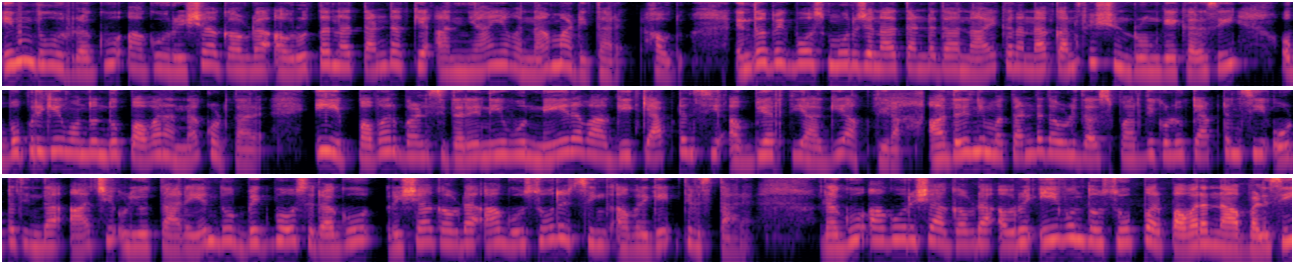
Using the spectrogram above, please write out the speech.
ಇಂದು ರಘು ಹಾಗೂ ರಿಷಾ ಗೌಡ ಅವರು ತನ್ನ ತಂಡಕ್ಕೆ ಅನ್ಯಾಯವನ್ನ ಮಾಡಿದ್ದಾರೆ. ಹೌದು ಎಂದು ಬಿಗ್ ಬಾಸ್ ಮೂರು ಜನ ತಂಡದ ನಾಯಕನನ್ನ ಕನ್ಫೆಷನ್ ರೂಮ್ಗೆ ಕರೆಸಿ ಒಬ್ಬೊಬ್ಬರಿಗೆ ಒಂದೊಂದು ಪವರ್ ಅನ್ನ ಕೊಡ್ತಾರೆ. ಈ ಪವರ್ ಬಳಸಿದರೆ ನೀವು ನೇರವಾಗಿ ಕ್ಯಾಪ್ಟನ್ಸಿ ಅಭ್ಯರ್ಥಿಯಾಗಿ ಆಗ್ತೀರಾ? ಆದರೆ ನಿಮ್ಮ ತಂಡದ ಉಳಿದ ಸ್ಪರ್ಧಿಗಳು ಕ್ಯಾಪ್ಟನ್ಸಿ ಓಟದಿಂದ ಆಚೆ ಉಳಿಯುತ್ತಾರೆ ಎಂದು ಬಿಗ್ ಬಾಸ್ ರಘು, ರಿಷಾ ಗೌಡ ಹಾಗೂ ಸೂರಜ್ ಸಿಂಗ್ ಅವರಿಗೆ ತಿಳಿಸ್ತಾರೆ. ರಘು ಹಾಗೂ ರಿಷಾ ಗೌಡ ಅವರು ಈ ಒಂದು ಸೂಪರ್ ಪವರ್ ಅನ್ನ ಬಳಸಿ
